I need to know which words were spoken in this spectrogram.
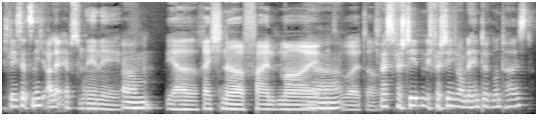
Ich lese jetzt nicht alle Apps vor. Nee, nee. Ähm, Ja, Rechner, Find My Ja. und so weiter. Ich weiß, verstehe ich verstehe nicht, warum der Hintergrund heißt.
